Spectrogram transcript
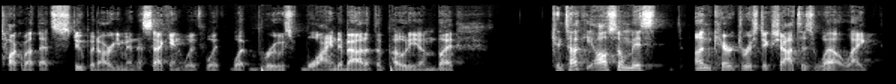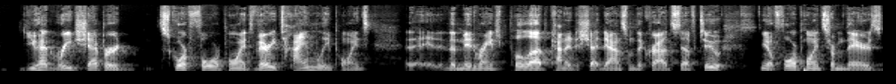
talk about that stupid argument in a second with with what Bruce whined about at the podium, but Kentucky also missed uncharacteristic shots as well. Like you had Reed Sheppard score four points, very timely points the mid range pull up kind of to shut down some of the crowd stuff too. You know, four points from there's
